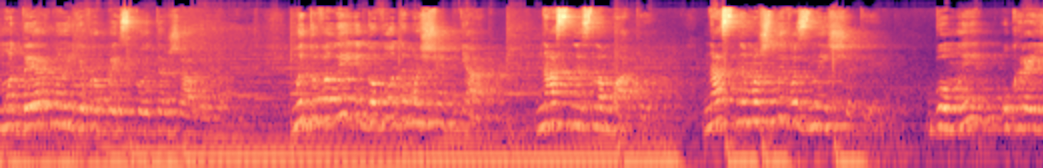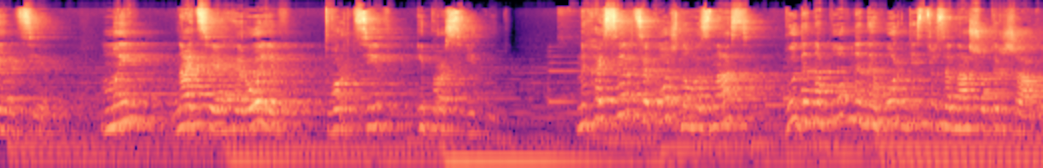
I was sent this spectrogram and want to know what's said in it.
модерною європейською державою. Ми довели і доводимо щодня нас не зламати, нас неможливо знищити, бо ми українці, ми нація героїв, творців і просвітників. Нехай серце кожного з нас буде наповнене гордістю за нашу державу,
